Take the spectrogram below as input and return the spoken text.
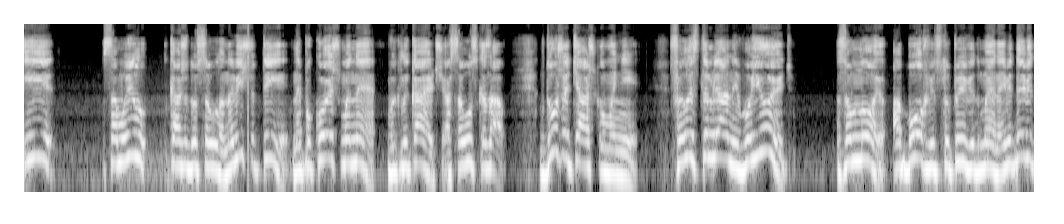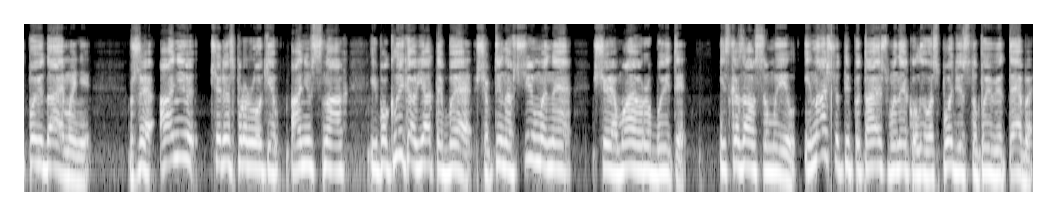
І Самуїл каже до Саула: навіщо ти непокоїш мене, викликаючи? А Саул сказав: дуже тяжко мені. Филистимляни воюють зо мною, а Бог відступив від мене і не відповідає мені вже ані через пророків, ані в снах, і покликав я тебе, щоб ти навчив мене, що я маю робити. І сказав Самуїл: І нащо ти питаєш мене, коли Господь відступив від тебе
